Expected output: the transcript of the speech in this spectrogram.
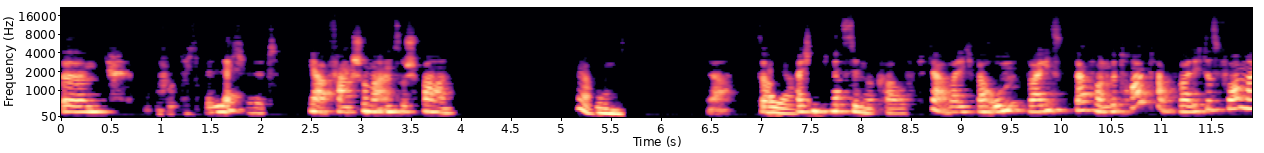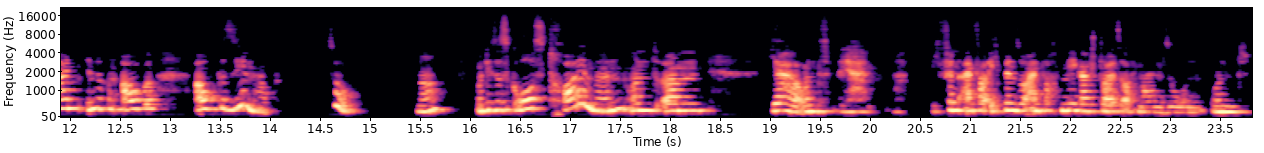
Ähm, ja, wurde ich belächelt. Ja, fang schon mal an zu sparen. Ja. Um. Ja. So, ja, ja. habe ich ihn trotzdem gekauft. Ja, weil ich, warum? Weil ich davon geträumt habe, weil ich das vor meinem inneren Auge auch gesehen habe. So. Ne? Und dieses Großträumen und ähm, ja, und ja, ich finde einfach, ich bin so einfach mega stolz auf meinen Sohn. Und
